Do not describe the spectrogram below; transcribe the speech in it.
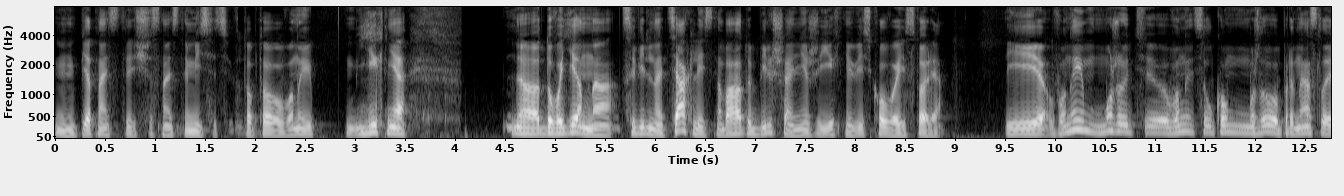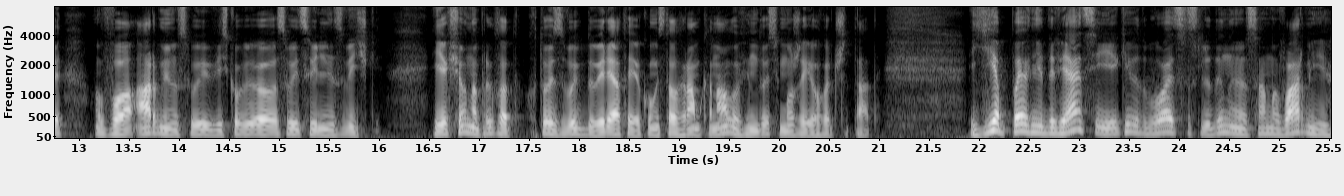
15-16 місяців. Тобто вони їхня е, довоєнна цивільна тяглість набагато більша, ніж їхня військова історія. І вони можуть, е, вони цілком можливо принесли в армію свої військові е, свої цивільні звички. І якщо, наприклад, хтось звик довіряти якомусь телеграм-каналу, він досі може його читати. Є певні девіації, які відбуваються з людиною саме в армії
